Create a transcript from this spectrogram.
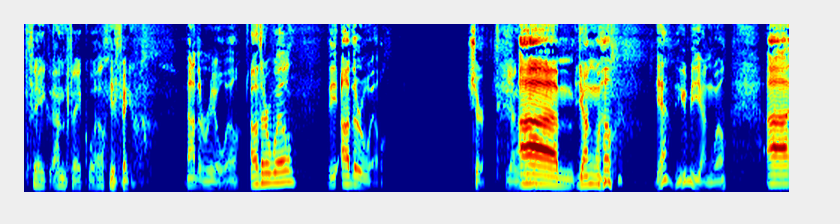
Fake. I'm fake Will. You're fake Will, not the real Will. Other Will. The other Will. Sure. Young Will. um, young Will. yeah, you can be young Will. Uh,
